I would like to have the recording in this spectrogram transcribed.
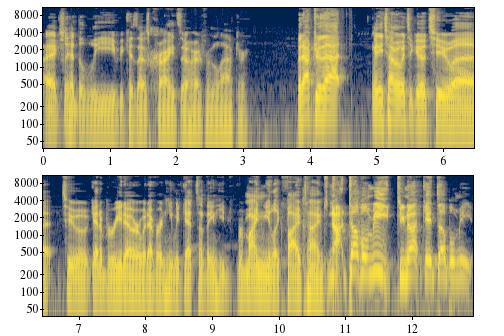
I actually had to leave because I was crying so hard from the laughter. But after that, anytime I went to go to uh, to get a burrito or whatever, and he would get something, he'd remind me like five times, "Not double meat. Do not get double meat."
